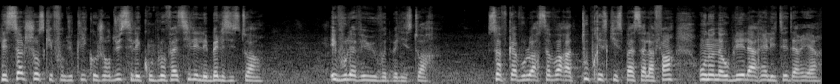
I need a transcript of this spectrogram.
Les seules choses qui font du clic aujourd'hui, c'est les complots faciles et les belles histoires. Et vous l'avez eu, votre belle histoire. Sauf qu'à vouloir savoir à tout prix ce qui se passe à la fin, on en a oublié la réalité derrière.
